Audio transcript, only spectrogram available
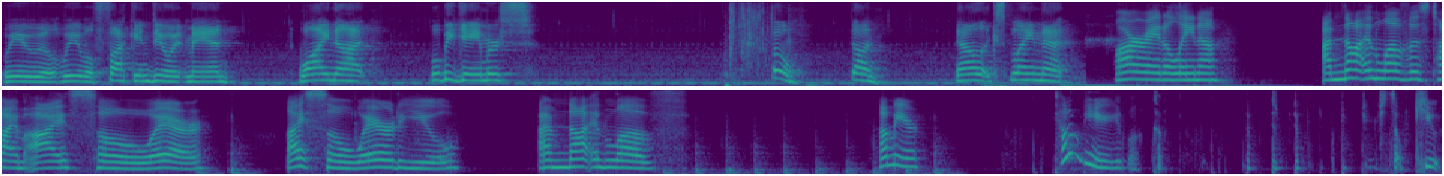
We will we will fucking do it, man. Why not? We'll be gamers. Boom, done. Now I'll explain that. All right, Elaina. I'm not in love this time. I swear. I swear to you. I'm not in love. Come here. Come here. You look. You're so cute.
